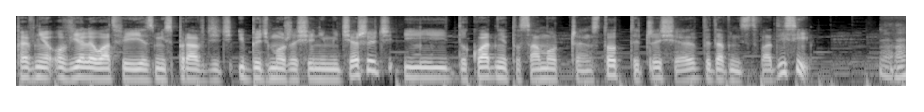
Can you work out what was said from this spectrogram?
Pewnie o wiele łatwiej jest mi sprawdzić i być może się nimi cieszyć, i dokładnie to samo często tyczy się wydawnictwa DC. Mhm.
